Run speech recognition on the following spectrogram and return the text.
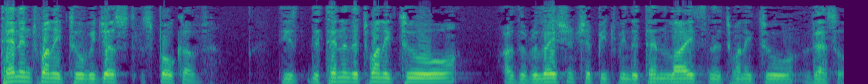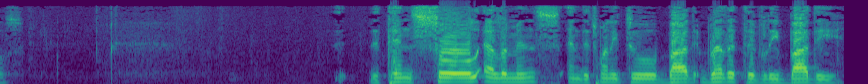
10 and 22 we just spoke of. The 10 and the 22 are the relationship between the 10 lights and the 22 vessels. The 10 soul elements and the 22 body, relatively body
